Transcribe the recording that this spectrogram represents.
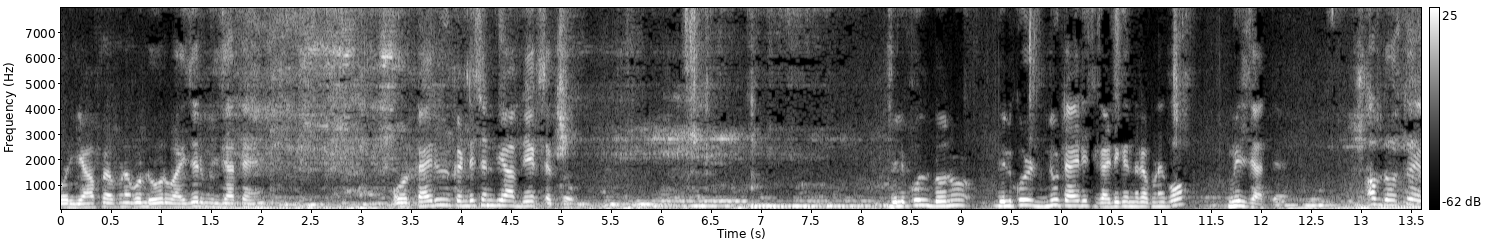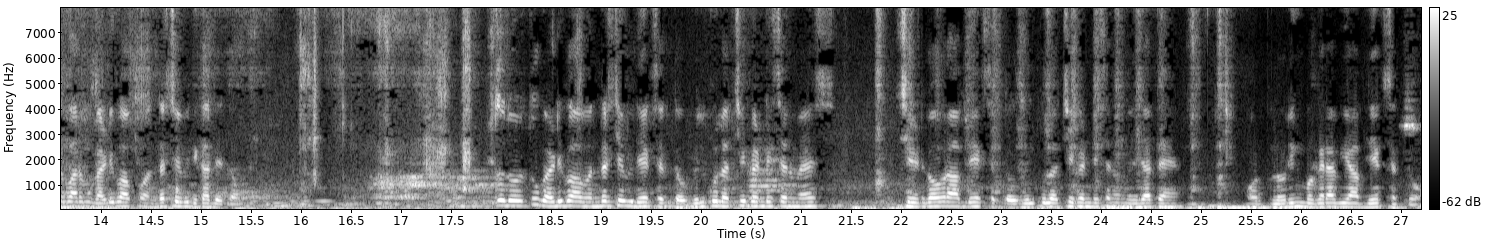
और यहाँ पर अपने को डोर वाइजर मिल जाते हैं। और टायर की कंडीशन भी आप देख सकते हो। बिल्कुल दोनों, बिल्कुल न्यू टायर इस गाड़ी के अंदर अपने को मिल जाते हैं। अब दोस्तों, एक बार मैं गाड़ी को आपको अंदर से भी दिखा देता हूँ। तो दोस्तों, गाड़ी को आप अंदर से भी देख सकते हो। बिल्कुल अच्छी कंडीशन में सीट कवर आप देख सकते हो। बिल्कुल अच्छी कंडीशन में मिल जाते हैं। और फ्लोरिंग वगैरह भी आप देख सकते हो।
